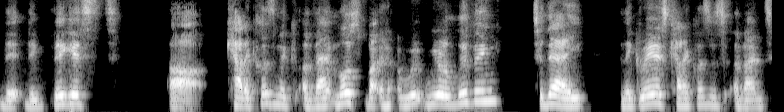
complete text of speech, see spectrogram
the, the biggest uh, cataclysmic event, most but we are living today in the greatest cataclysmic event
